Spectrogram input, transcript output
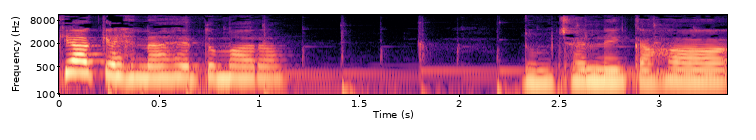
क्या कहना है तुम्हारा? दुमछल ने कहा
